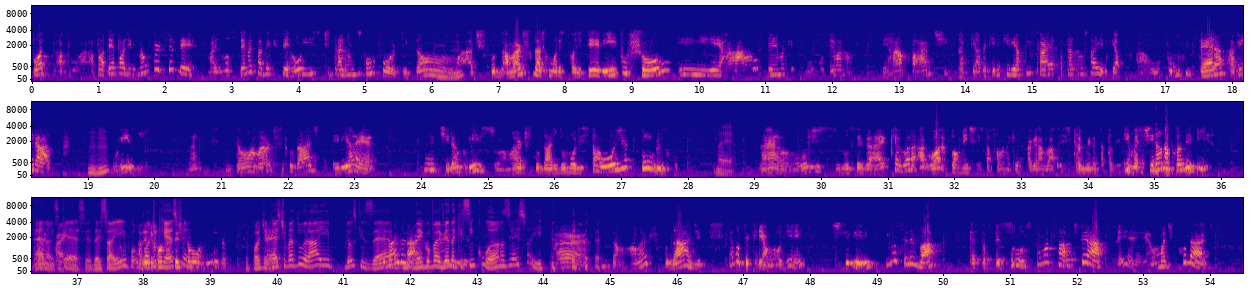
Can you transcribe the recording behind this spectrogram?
pode, a, a plateia pode não perceber, mas você vai saber que você errou e isso te traz um desconforto. Então, Uhum. a, a maior dificuldade que o humorista pode ter é ir pro show e errar o tema, que, o, o tema não, errar a parte da piada que ele queria aplicar e essa piada não sair, porque a- a- o público espera a virada Uhum. o riso. Né? Então a maior dificuldade seria essa. né? Tirando isso, a maior dificuldade do humorista hoje é público. É. Né? Hoje, se você vê, é que agora, agora atualmente, a gente está falando aqui, está gravado, a gente está vivendo essa pandemia, mas tirando a pandemia. É, né, não, vai, esquece. Daí isso aí, o podcast, o podcast vai durar aí, Deus quiser. Vai durar. O nego vai ver daqui cinco anos e é isso aí. É, então, a maior dificuldade é você criar uma audiência, te seguirem e você levar essas pessoas para uma sala de teatro. É, é uma dificuldade.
